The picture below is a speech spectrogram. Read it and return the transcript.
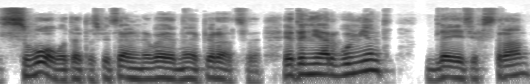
СВО, вот эта специальная военная операция, это не аргумент для этих стран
